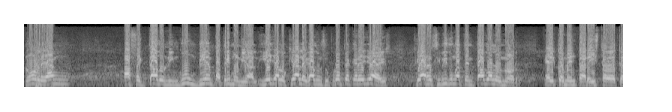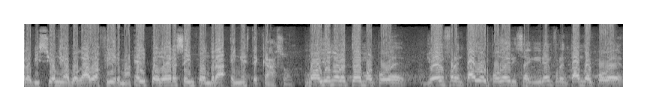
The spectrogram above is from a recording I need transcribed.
No le han afectado ningún bien patrimonial y ella lo que ha alegado en su propia querella es que ha recibido un atentado al honor. El comentarista de televisión y abogado afirma el poder se impondrá en este caso. No, yo no le temo al poder. Yo he enfrentado el poder y seguiré enfrentando el poder.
